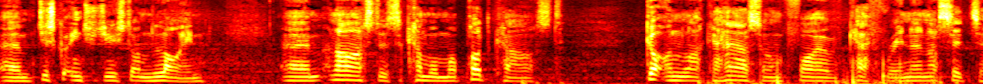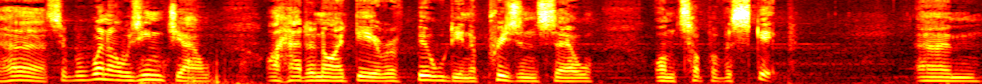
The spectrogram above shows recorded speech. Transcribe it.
Um, just got introduced online, um, and asked her to come on my podcast. Got on like a house on fire with Catherine, and I said to her, I said, "Well, when I was in jail, I had an idea of building a prison cell on top of a skip." Um,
